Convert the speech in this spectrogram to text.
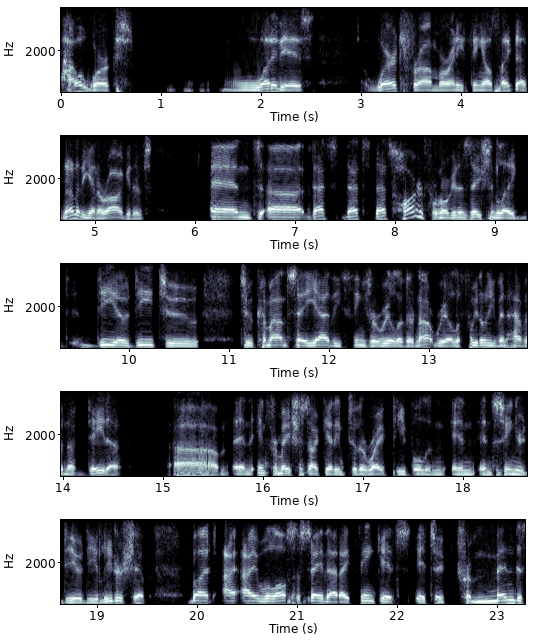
how it works, what it is, where it's from, or anything else like that. None of the interrogatives, and uh, that's that's that's hard for an organization like DoD to to come out and say, yeah, these things are real or they're not real if we don't even have enough data um, and information is not getting to the right people in, in, in senior DoD leadership. But I, I will also say that I think it's it's a tremendous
